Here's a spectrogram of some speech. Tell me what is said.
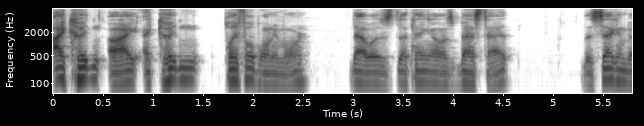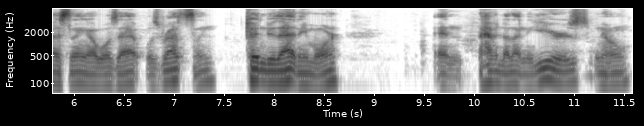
I couldn't I I couldn't play football anymore. That was the thing I was best at. The second best thing I was at was wrestling. Couldn't do that anymore. And I haven't done that in years, you know.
